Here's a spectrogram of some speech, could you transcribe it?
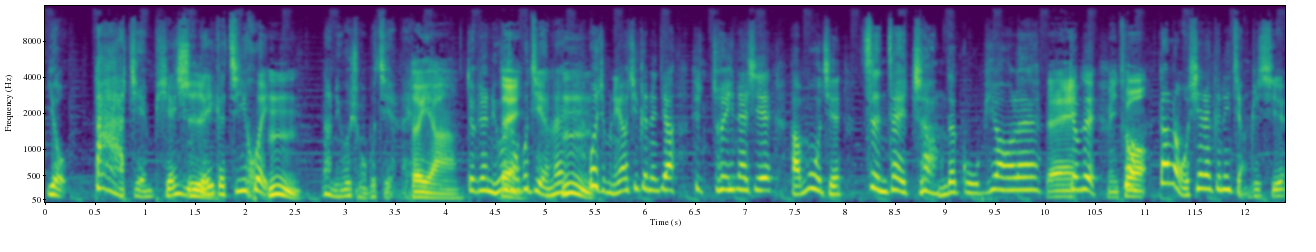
有大捡便宜的一个机会，嗯，那你为什么不捡呢？对呀，对不对？你为什么不捡呢？嗯，为什么你要去跟人家去追那些啊目前正在涨的股票呢？对，对不对？没错。当然，我现在跟你讲这些。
